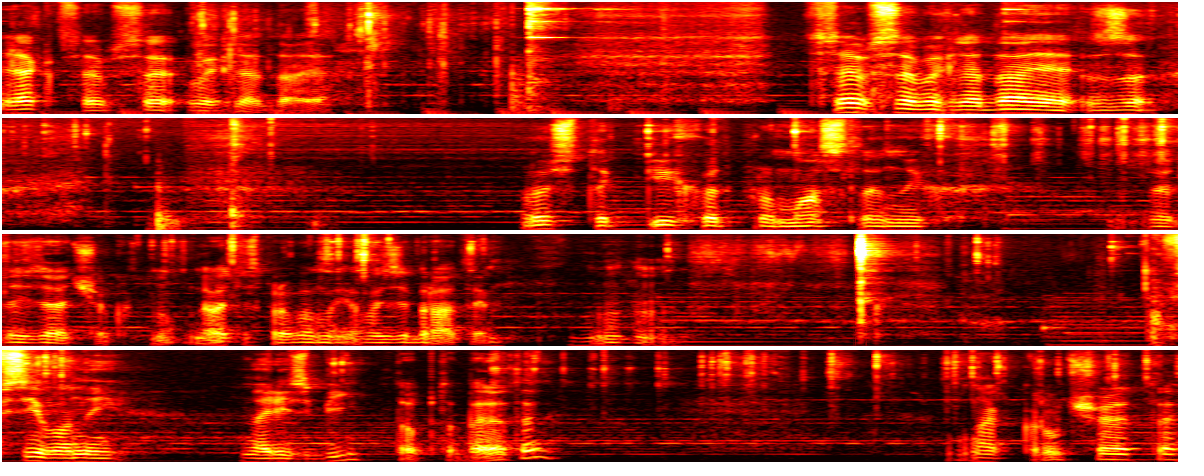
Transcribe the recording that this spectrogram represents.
Як це все виглядає? Це все виглядає з ось таких от промаслених залізячок. Ну, давайте спробуємо його зібрати. Угу. Всі вони на різьбі, тобто берете, накручуєте.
